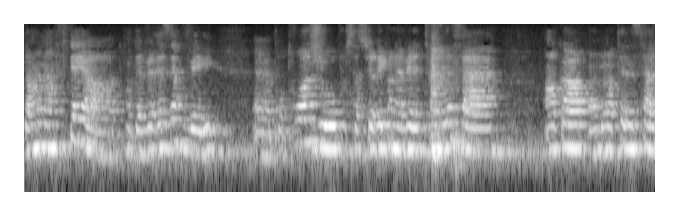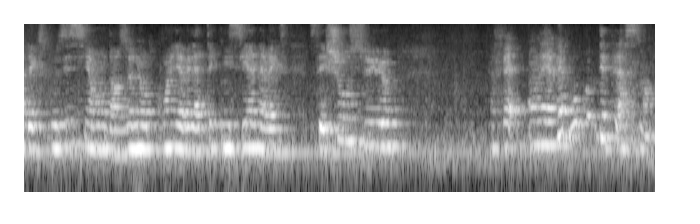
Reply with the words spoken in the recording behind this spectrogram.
dans un amphithéâtre qu'on devait réserver euh, pour trois jours pour s'assurer qu'on avait le temps de le faire. Encore, on montait une salle d'exposition. Dans un autre coin, il y avait la technicienne avec ses chaussures. En fait, on avait beaucoup de déplacements.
